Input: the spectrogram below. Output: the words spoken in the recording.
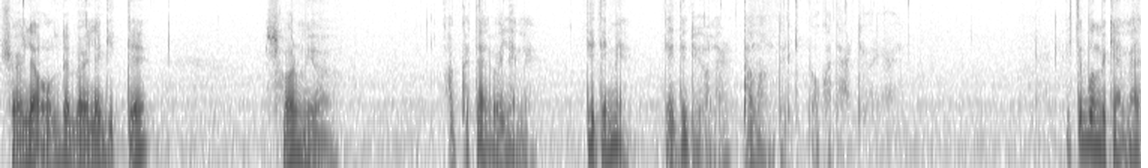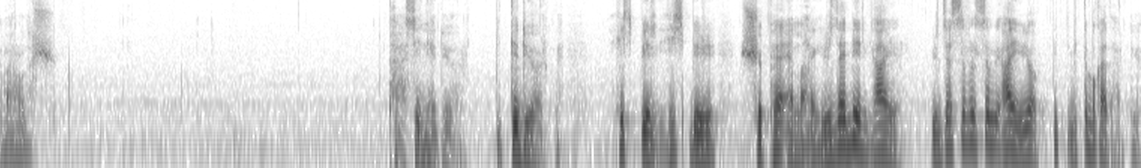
Şöyle oldu, böyle gitti. Sormuyor. Hakikaten öyle mi? Dedi mi? Dedi diyorlar. Tamamdır gitme o kadar diyor yani. İşte bu mükemmel varoluş. Tahsin ediyor. Bitti diyor. Hiçbir hiçbir şüphe emar. Yüzde bir hayır. Yüzde sıfır sıfır hayır yok. Bitti, bitti bu kadar diyor.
